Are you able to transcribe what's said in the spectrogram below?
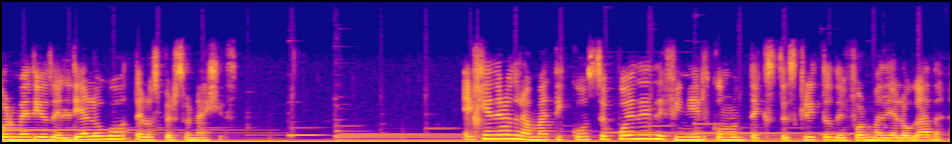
por medio del diálogo de los personajes. El género dramático se puede definir como un texto escrito de forma dialogada,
